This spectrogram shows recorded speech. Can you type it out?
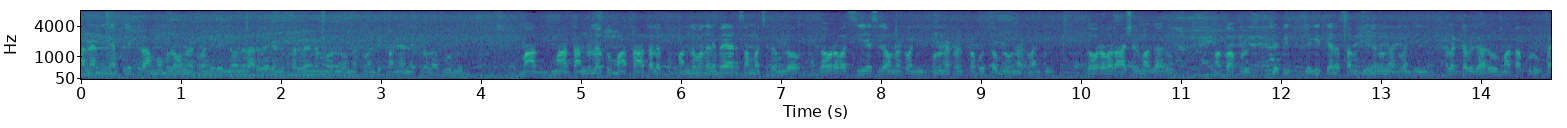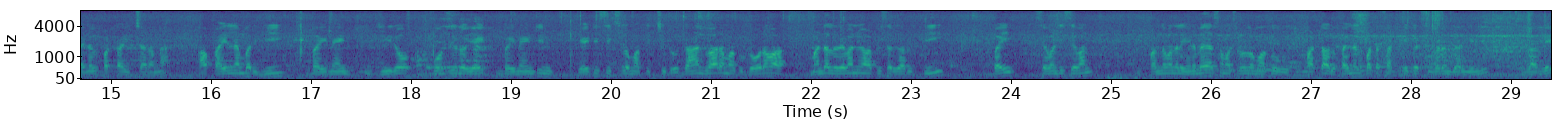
పన్నెండుగంపల్లి గ్రామంలో ఉన్నటువంటి రెండు వందల అరవై రెండు సర్వే నెంబర్లో ఉన్నటువంటి పన్నెండు ఎకరాల భూమి. మా మా తండ్రులకు మా తాతలకు పంతొమ్మిది వందల ఎనభై ఆరు సంవత్సరంలో గౌరవ సీఎస్గా ఉన్నటువంటి ఇప్పుడు ఉన్నటువంటి ప్రభుత్వంలో ఉన్నటువంటి గౌరవ రాశర్మ గారు మాకు అప్పుడు జగి జగిత్యాల సబ్ డివిజన్ ఉన్నటువంటి కలెక్టర్ గారు మాకు అప్పుడు ఫైనల్ పట్టా ఇచ్చారన్న. ఆ file number E by nine zero four zero eight by nineteen eighty సిక్స్లో మాకు ఇచ్చారు దాని ద్వారా మాకు గౌరవ మండల రెవెన్యూ ఆఫీసర్ గారు బి బై సెవెంటీ సెవెన్ పంతొమ్మిది వందల ఎనభై ఆరు సంవత్సరంలో మాకు పట్టాలు ఫైనల్ పట్ట సర్టిఫికేట్స్ ఇవ్వడం జరిగింది. అలాగే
